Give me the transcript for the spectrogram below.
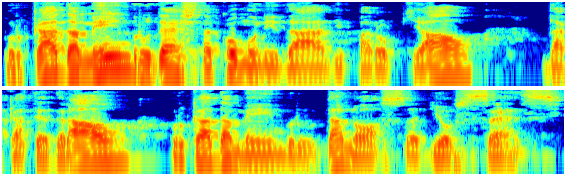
por cada membro desta comunidade paroquial, da catedral, por cada membro da nossa diocese.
